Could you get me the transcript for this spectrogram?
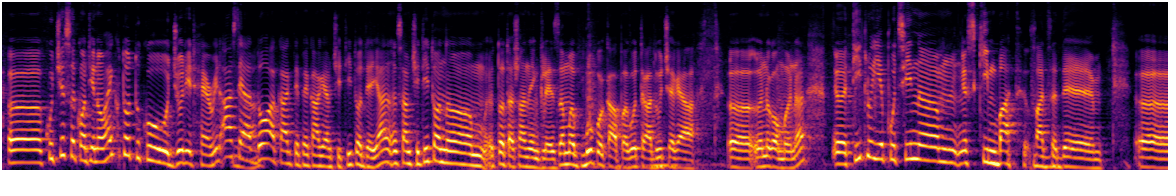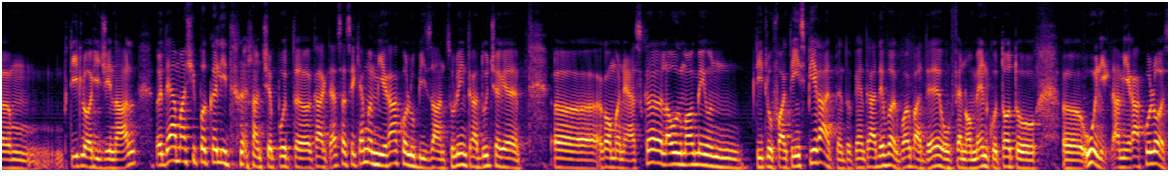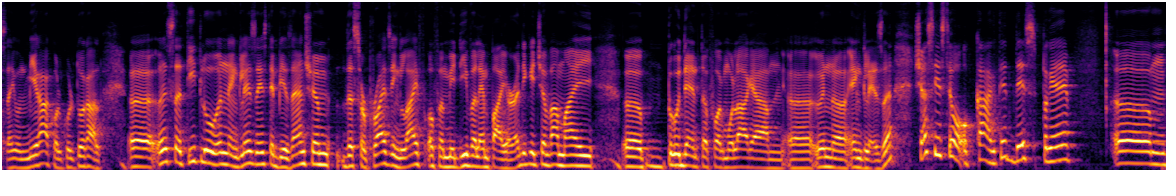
Uh, cu ce să continuăm? Hai cu totul cu Judith Herring. Asta da. e a da. doua carte pe care am citit-o de ea, însă am citit-o în, um, tot așa în engleză. Mă bucur că a apărut traducerea uh, în română. Uh, titlul e puțin uh, schimbat față de uh, titlul original. De-aia m-a și păcălit la început uh, cartea asta. Se cheamă Miracolul Bizanțului, în traducere uh, românească. La urma urmei un titlu foarte inspirat, pentru că, într-adevăr, vorba de un fenomen cu totul uh, unic, da? miraculos, da? e un miracol cultural. Uh, însă titlul în engleză este Byzantium, The Surprising Life of a Medieval Empire, adică e ceva mai uh, prudentă formularea uh, în engleză. Și asta este o, o carte despre uh,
